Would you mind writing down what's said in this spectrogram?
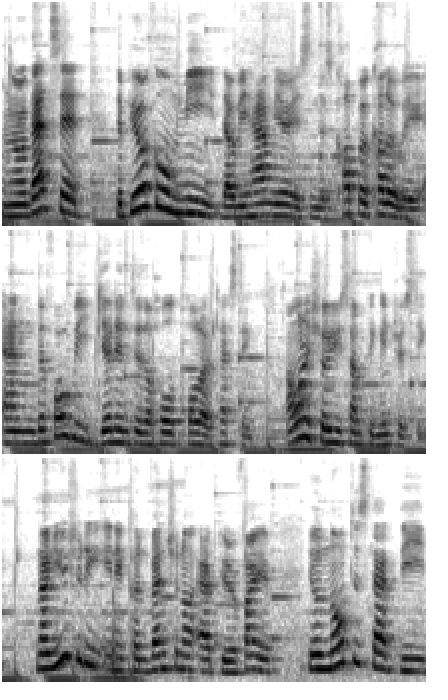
Now that said, the PureCool Me that we have here is in this copper colorway and before we get into the whole polar testing, I want to show you something interesting. Now usually in a conventional air purifier, you'll notice that the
